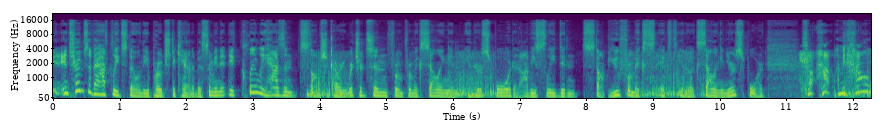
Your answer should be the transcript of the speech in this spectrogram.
In terms of athletes, though, and the approach to cannabis, I mean, it, it clearly hasn't stopped Sha'Carri Richardson from from excelling in, in her sport. It obviously didn't stop you from ex, ex, you know excelling in your sport. So, how, I mean, how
